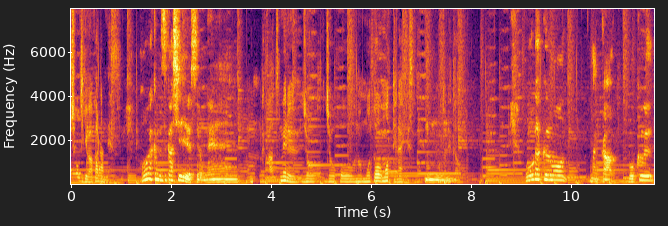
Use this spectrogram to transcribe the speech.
正直分からんです、邦楽難しいですよね。うん、なんか集める情情報の元を持ってないですね。うん。元ネタを。邦楽もなんか僕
